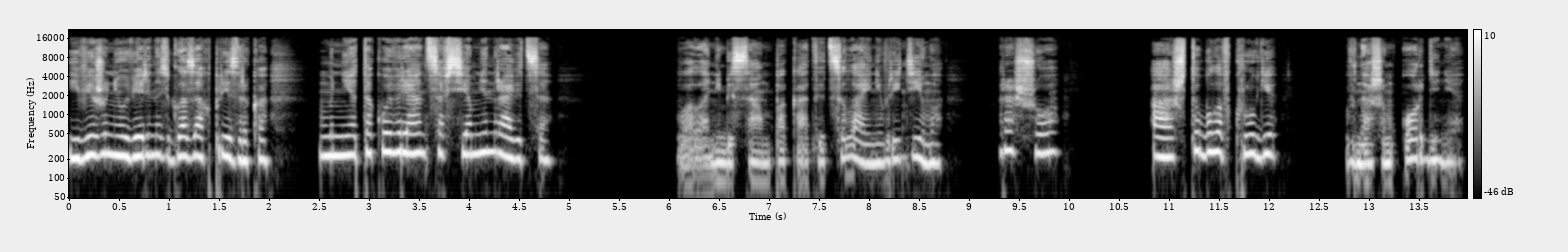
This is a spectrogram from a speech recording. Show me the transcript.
и вижу неуверенность в глазах призрака. Мне такой вариант совсем не нравится. Хвала небесам, пока ты цела и невредима. Хорошо. А что было в круге? В нашем ордене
